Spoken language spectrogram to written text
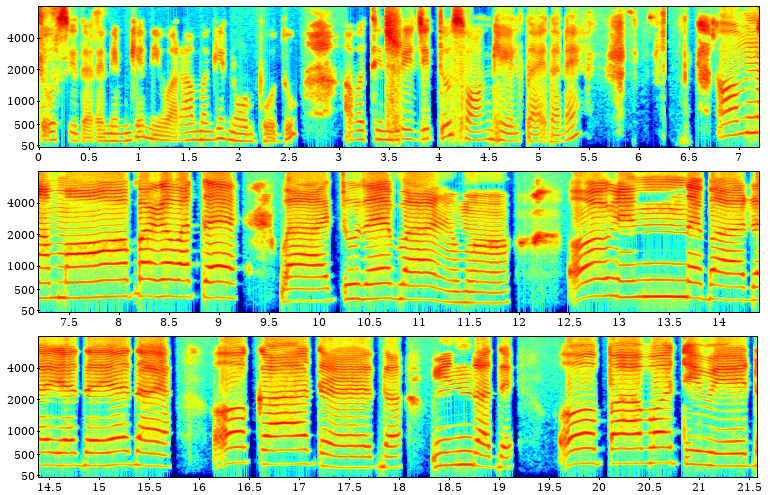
ತೋರಿಸಿದ್ದಾರೆ. ನಿಮ್ಗೆ ನೀವು ಆರಾಮಾಗಿ ನೋಡ್ಬೋದು. ಅವತ್ತಿನ ಶ್ರೀಜಿತ್ತು ಸಾಂಗ್ ಹೇಳ್ತಾ ಇದ್ದಾನೆ. ಓಂ ನಮ ಭಗವತೆ ವಾಸುದೇವಾಯ ಓ ಹಿಂದೆ ಬಾರಯ ದಯ ದಯ. ಓ ಇಂದದೆ ಓ ಪಾವತಿ ವೇದ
